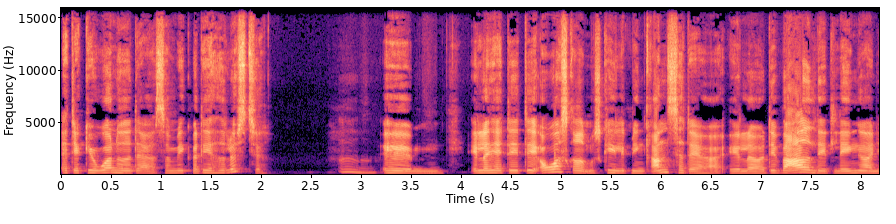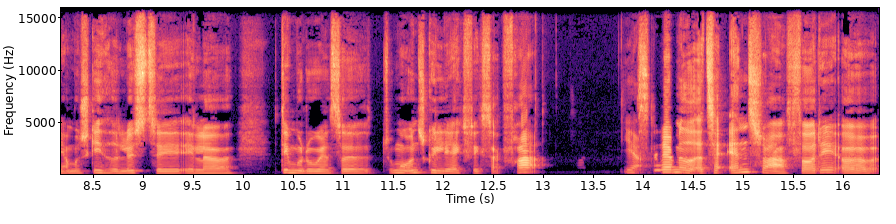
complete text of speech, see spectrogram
at jeg gjorde noget der, som ikke var det, jeg havde lyst til. Mm. Øhm, eller ja, det, det overskred måske lidt min grænse der, eller det varede lidt længere, end jeg måske havde lyst til, eller det må du altså, du må undskylde, jeg ikke fik sagt fra. Ja. Så det der med at tage ansvar for det, og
